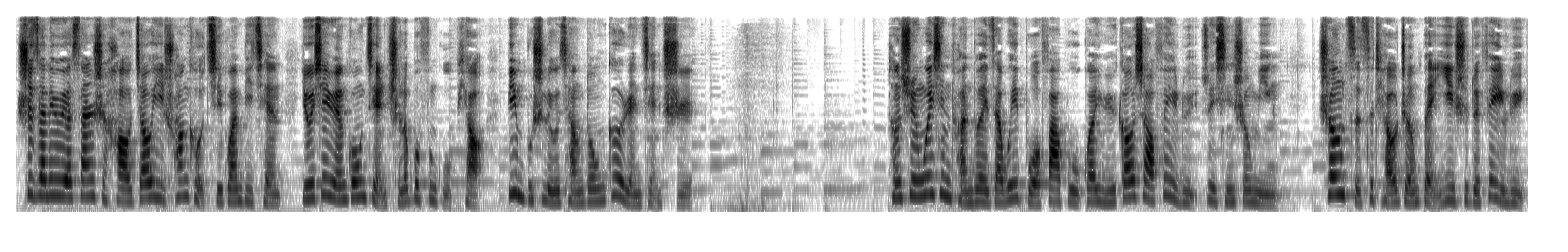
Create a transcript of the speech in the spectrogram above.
是在六月三十号交易窗口期关闭前，有一些员工减持了部分股票，并不是刘强东个人减持。腾讯微信团队在微博发布关于高效费率最新声明，称此次调整本意是对费率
